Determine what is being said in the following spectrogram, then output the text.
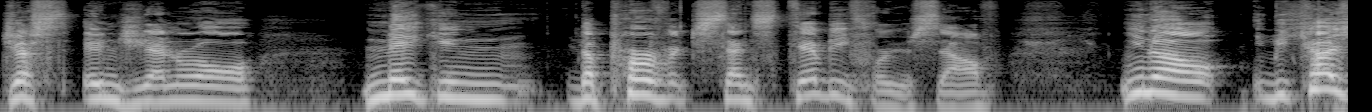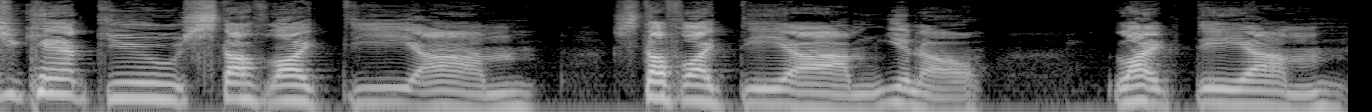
just in general making the perfect sensitivity for yourself you know, because you can't do stuff like the um stuff like the um, you know, like the um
